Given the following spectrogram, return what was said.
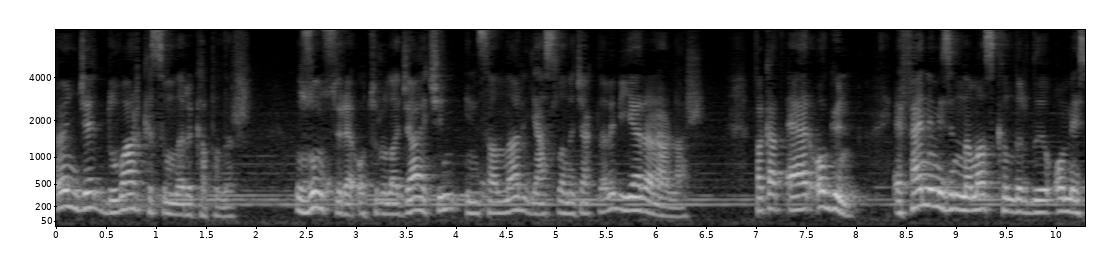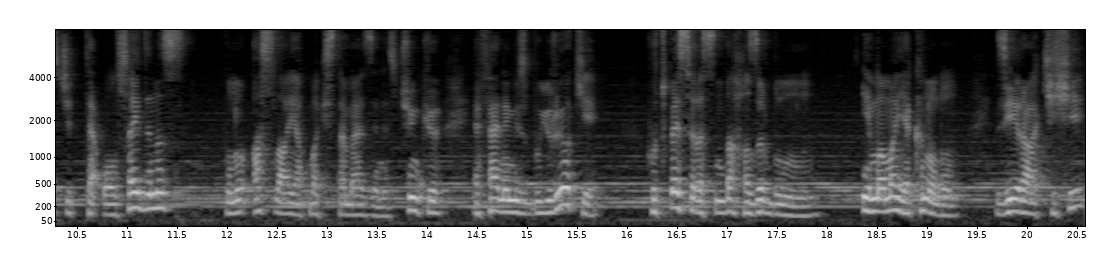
önce duvar kısımları kapılır. Uzun süre oturulacağı için insanlar yaslanacakları bir yer ararlar. Fakat eğer o gün Efendimizin namaz kıldırdığı o mescitte olsaydınız bunu asla yapmak istemezdiniz. Çünkü Efendimiz buyuruyor ki hutbe sırasında hazır bulunun, imama yakın olun. Zira kişi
